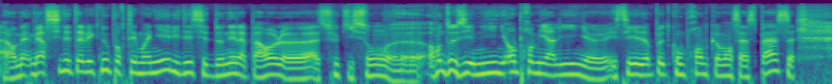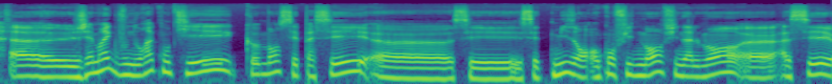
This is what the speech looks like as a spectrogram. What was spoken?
Alors merci d'être avec nous pour témoigner. L'idée c'est de donner la parole euh, à ceux qui sont euh, en deuxième ligne, en première ligne, euh, essayer un peu de comprendre comment ça se passe. J'aimerais que vous nous racontiez comment s'est passée cette mise en, confinement finalement assez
